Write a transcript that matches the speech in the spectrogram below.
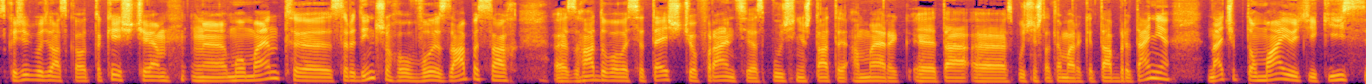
Скажіть, будь ласка, от такий ще е, момент е, серед іншого в записах е, згадувалося те, що Франція, Сполучені Штати Америки та Сполучені Штати Америки та Британія, начебто, мають якісь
